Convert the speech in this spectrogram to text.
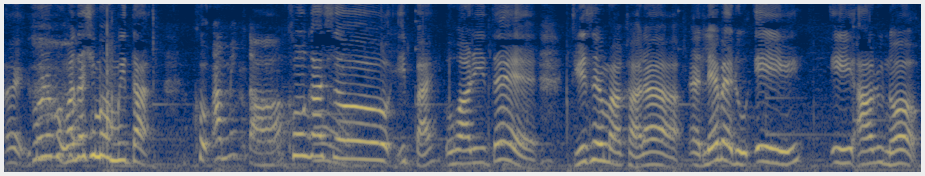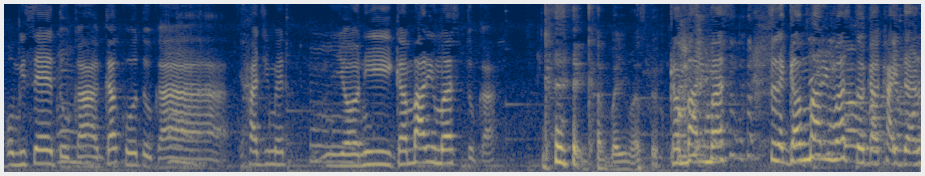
はいこれも私も見た。こあ見た今月いっぱい終わりでディセンバーからえレベル A AR のお店とか、学校とか始めるように頑張りますとか頑張りますと頑張りますそれ頑張りますとか書いてある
